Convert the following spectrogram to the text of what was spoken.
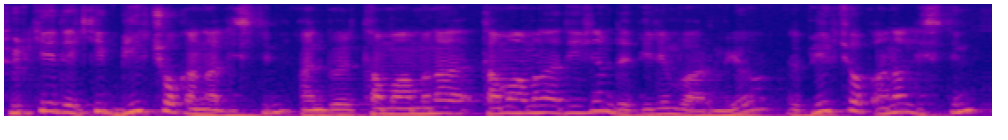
Türkiye'deki birçok analistin, hani böyle tamamına tamamına diyeceğim de dilim varmıyor. Birçok analistin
